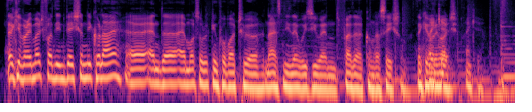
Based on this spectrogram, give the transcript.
Thank you very much for the invitation, Nicolai, uh, and uh, I'm also looking forward to a nice dinner with you and further conversation. Thank you thank very you. much. Thank you.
